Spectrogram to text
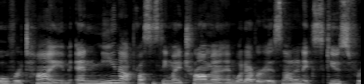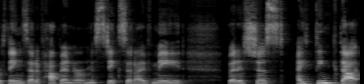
over time and me not processing my trauma and whatever is not an excuse for things that have happened or mistakes that I've made but it's just I think that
